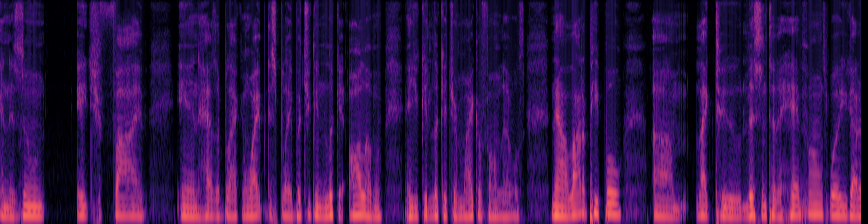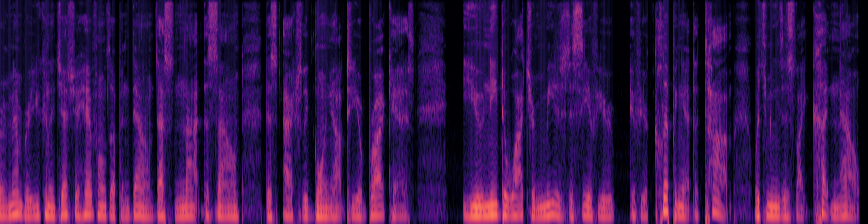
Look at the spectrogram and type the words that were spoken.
and the Zoom H5n has a black and white display, but you can look at all of them and you can look at your microphone levels. Now, a lot of people um, like to listen to the headphones. Well, you got to remember you can adjust your headphones up and down. That's not the sound that's actually going out to your broadcast. You need to watch your meters to see if you're if you're clipping at the top, which means it's like cutting out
